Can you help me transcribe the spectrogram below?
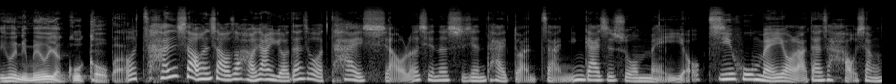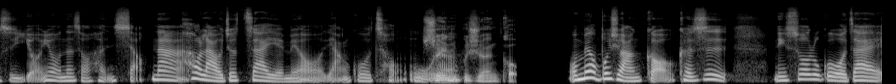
因为你没有养过狗吧？我很小很小的时候好像有，但是我太小了，而且那时间太短暂，应该是说没有，几乎没有啦。但是好像是有，因为我那时候很小。那后来我就再也没有养过宠物了。所以你不喜欢狗？我没有不喜欢狗，可是。你说，如果我在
